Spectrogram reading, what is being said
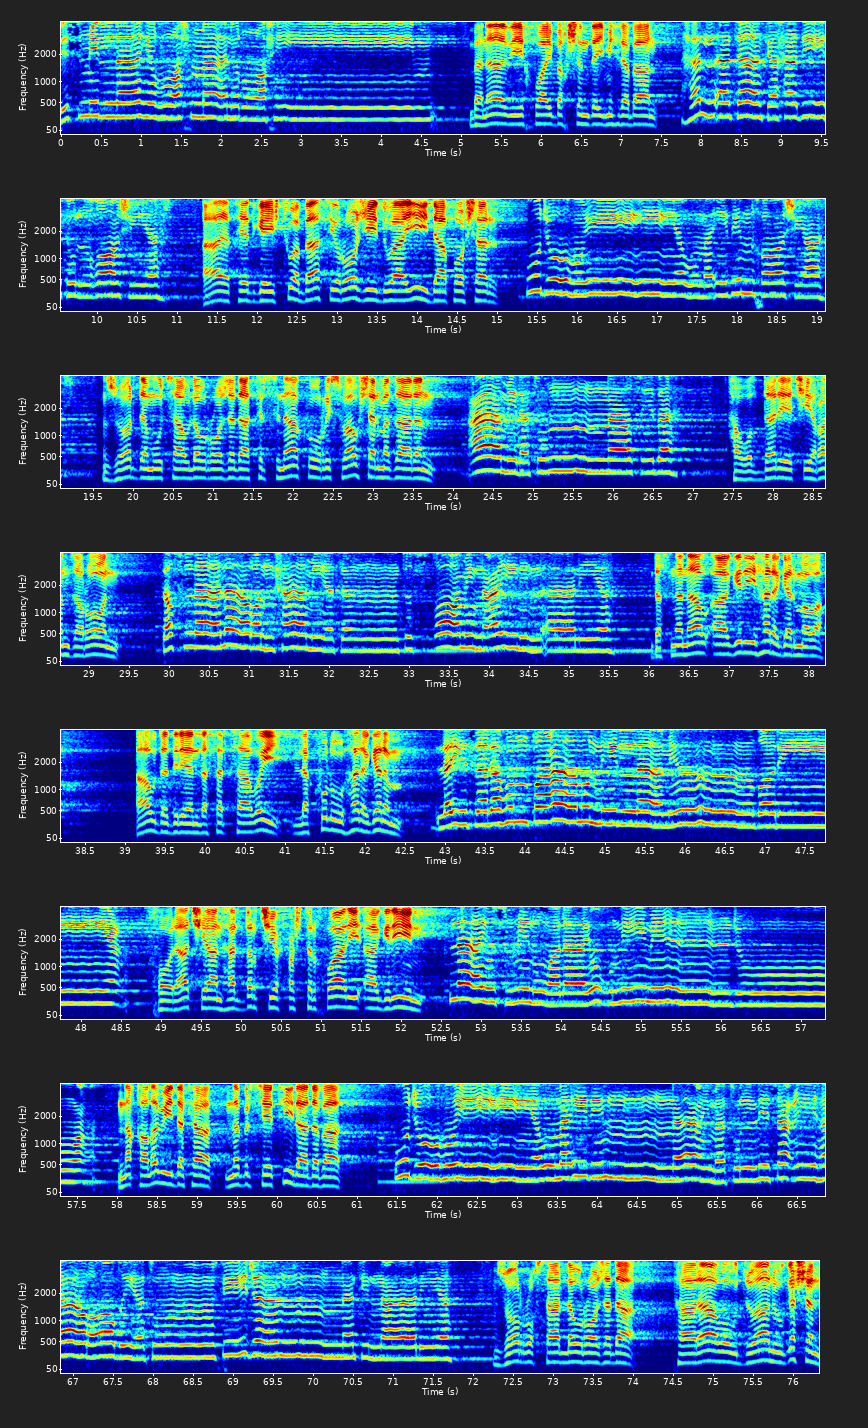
بسم الله الرحمن الرحيم. بناوي خواي بخشندي مهربان هل أتاك حديث الغاشية؟ ئایا پێت گەیشتووە باسی ڕۆژی دوایی داپۆشەر؟ وجوه يومئذ خاشعة. زۆر دەم و چاو لەو ڕۆژەدا ترسناک و ڕیسوا و شەرمەزارن. عاملة ناصبة. هەوڵدەرێکی ڕەنجەڕۆن. تصلى نارا حامية تسقى من عين آنية. دەستنە ناو ئاگری هەرە گەرمەوە ئاو دەدرێن لەسەر چاوەی لە کوڵ و هەرە گەرم ليس لهم طعام إلا من ضريع. خۆراکیان هەر دڕچی حشتر خواری ئاگرین لا يسمن ولا يغني من نەقەڵەوی دەکات نەبرسێتی لا دەبات وجوه يومئذ ناعمة لسعيها راضية في جنة عالية. زۆر ڕوخسار لەو ڕۆژەدا پاراوە و جوان و گەشن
